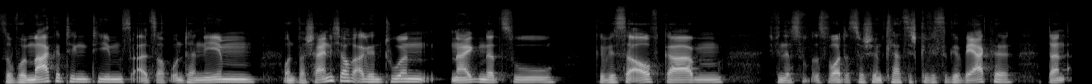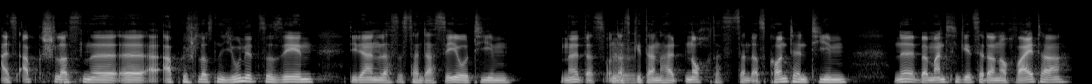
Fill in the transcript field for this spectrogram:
sowohl Marketingteams als auch Unternehmen und wahrscheinlich auch Agenturen neigen dazu, gewisse Aufgaben, ich finde das, das, Wort ist so schön klassisch, gewisse Gewerke dann als abgeschlossene, äh, abgeschlossene Unit zu sehen, die dann, das ist dann das SEO-Team, ne, das, und mhm. das geht dann halt noch, das ist dann das Content-Team, ne, bei manchen geht es ja dann noch weiter,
